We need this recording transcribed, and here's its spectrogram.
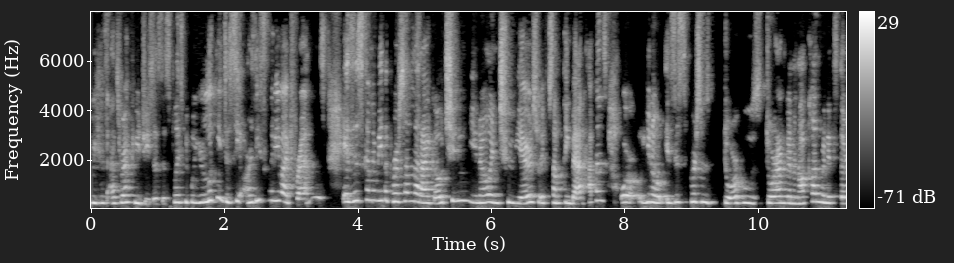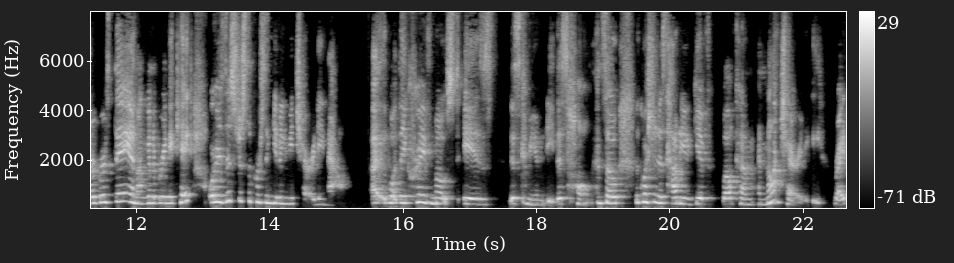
because as refugees as displaced people you're looking to see are these going to be my friends? Is this going to be the person that i go to you know in two years if something bad happens? Or you know is this the person's door whose door i'm going to knock on when it's their birthday and i'm going to bring a cake? Or is this just the person giving me charity now? I, what they crave most is this community, this home. And so the question is, how do you give welcome and not charity, right?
